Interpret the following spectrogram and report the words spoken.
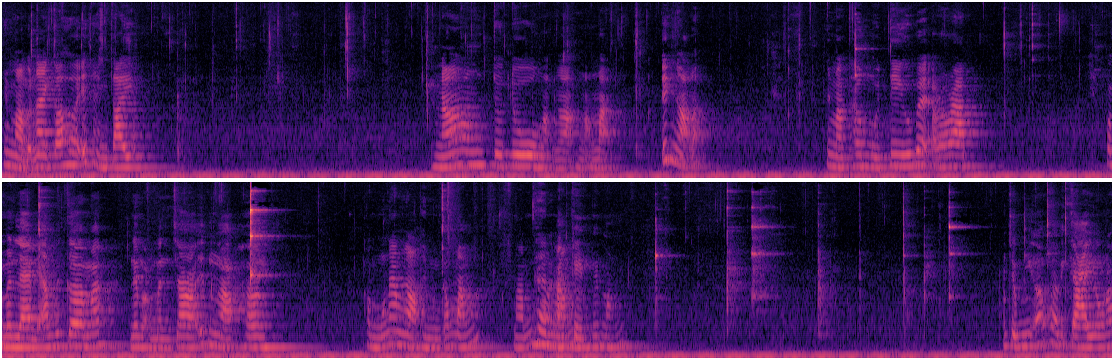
nhưng mà bữa nay có hơi ít hành tây. Nó chua chua ngọt ngọt mặn mặn. Ít ngọt lắm nhưng mà thơm mùi tiêu với răm Bọn mình làm để ăn với cơm á Nên bọn mình cho ít ngọt hơn. Còn muốn ăn ngọt thì mình có mắm. Mắm Thêm mắm. kèm với mắm. Trông như ớt hơi bị cay luôn đó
